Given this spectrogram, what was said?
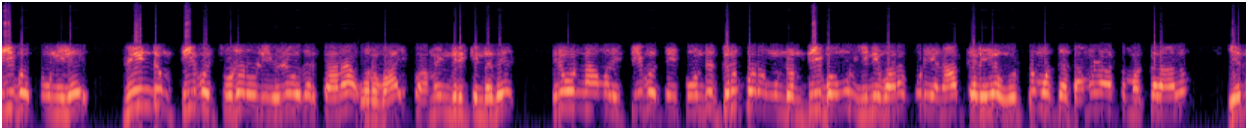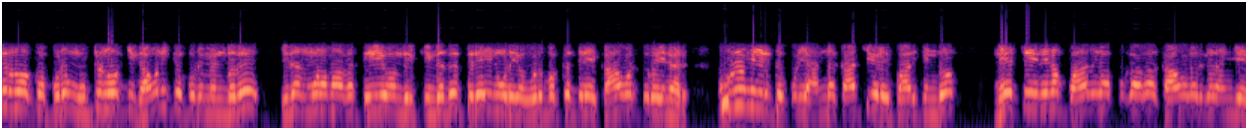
தீபத்தூணிலே மீண்டும் தீப சுடரொளி எழுவதற்கான ஒரு வாய்ப்பு அமைந்திருக்கின்றது. திருவண்ணாமலை தீபத்தை போன்று திருப்பரங்குன்றம் தீபமும் இனி வரக்கூடிய நாட்களிலே ஒட்டுமொத்த தமிழ்நாட்டு மக்களாலும் எதிர்நோக்கப்படும் உற்று நோக்கி கவனிக்கப்படும் என்பது இதன் மூலமாக தெரிய வந்திருக்கின்றது. திரையினுடைய ஒரு பக்கத்திலே காவல்துறையினர் குழுமி இருக்கக்கூடிய அந்த காட்சிகளை பார்க்கின்றோம். நேற்றைய தினம் பாதுகாப்புக்காக காவலர்கள் அங்கே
